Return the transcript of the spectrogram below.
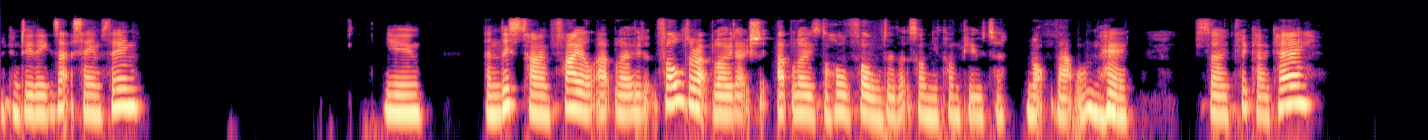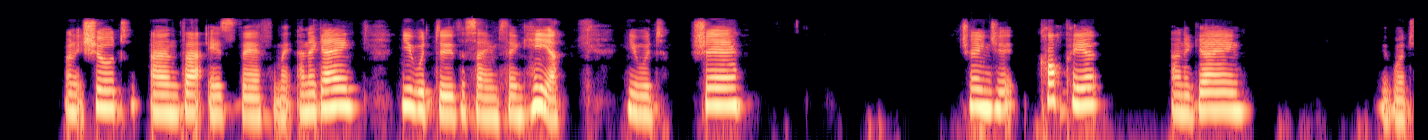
I can do the exact same thing, new, and this time file upload, folder upload actually uploads the whole folder that's on your computer, not that one there. So click OK, and it should, and that is there for me. And again, you would do the same thing here. You would share, change it, copy it, And again, you would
